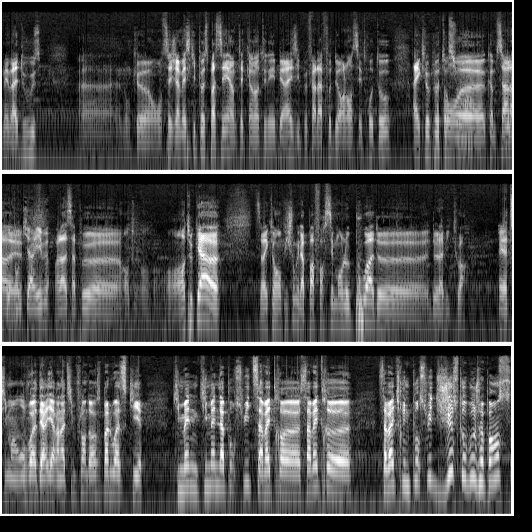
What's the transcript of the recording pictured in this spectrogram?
même à 12. Euh, donc euh, on ne sait jamais ce qui peut se passer. hein. Peut-être qu'un Anthony Perez, il peut faire la faute de relancer trop tôt. Avec le peloton hein. euh, comme ça, le là, peloton qui arrive voilà, ça peut. en, tout, en- en tout cas, c'est vrai que Laurent Pichon, il n'a pas forcément le poids de, de la victoire. Et la team, on voit derrière hein, la team Flanders Baloise qui, qui, mène, qui mène la poursuite. Ça va être, ça va être, ça va être une poursuite jusqu'au bout, je pense.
